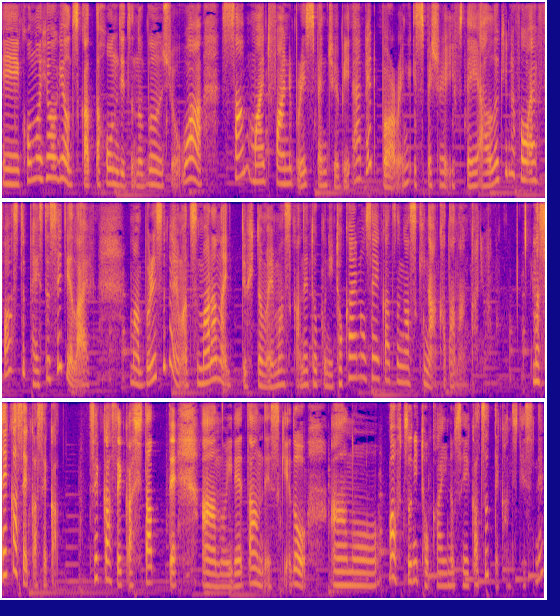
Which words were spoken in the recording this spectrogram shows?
えー、この表現を使った本日の文章は Some might find Brisbane to be a bit boring, especially if they are looking for a fast-paced city life まあブリスベンはつまらないっていう人もいますかね特に都会の生活が好きな方なんかにはまあせかせかせかせかせかしたってあの入れたんですけどあのまあ普通に都会の生活って感じですね。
